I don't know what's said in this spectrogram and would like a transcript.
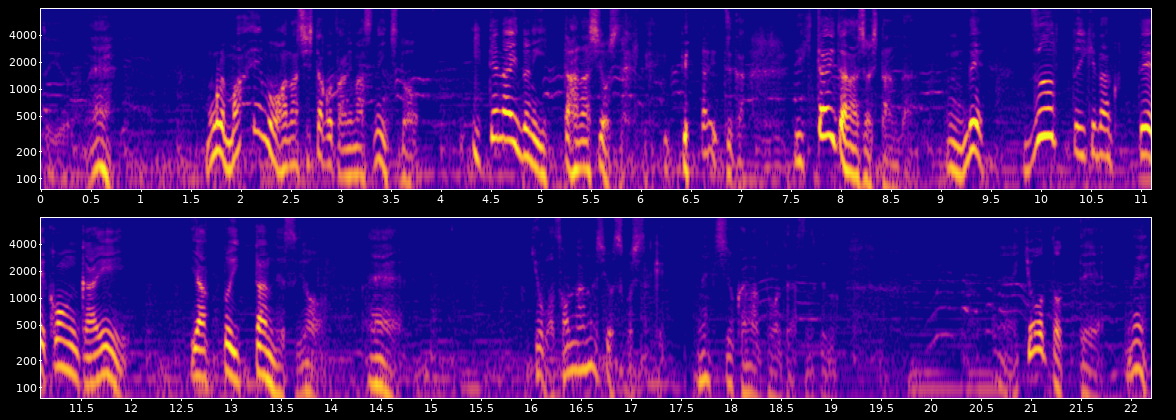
というね、これ前もお話ししたことありますね一度。行ってないのに行った話をして。行ってないっていうか行きたいって話をしたんだ、うん、でずっと行けなくて今回やっと行ったんですよ。ええ。今日はそんな話を少しだけねしようかなと思ってたんですけど、えー、京都ってね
